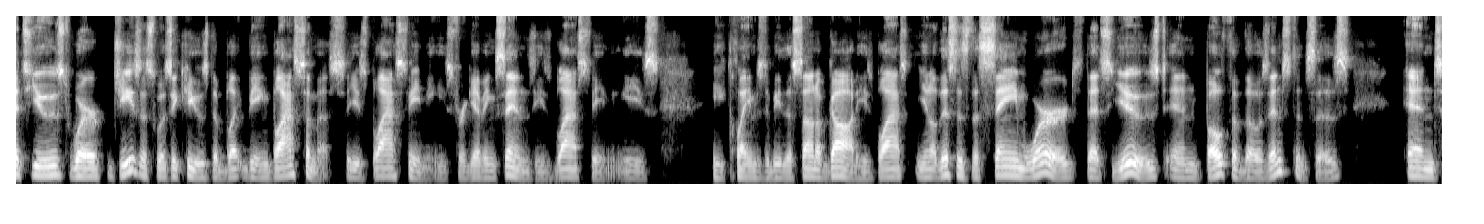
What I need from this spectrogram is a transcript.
that's used where Jesus was accused of being blasphemous. He's blaspheming. He's forgiving sins. He's blaspheming. He's he claims to be the son of God. He's blast. You know, this is the same word that's used in both of those instances. And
